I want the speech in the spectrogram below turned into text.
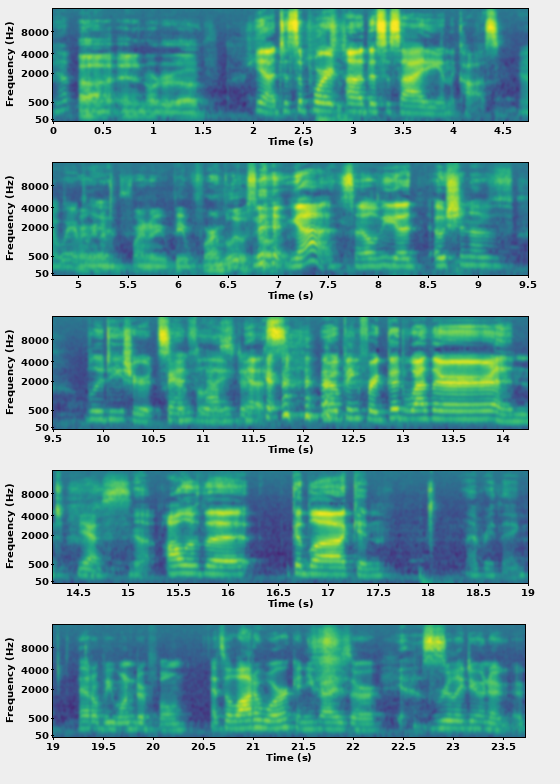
Yep. Uh, and in order to, Yeah, to support uh, the society and the cause. You know, wear we're blue. gonna, we're gonna be wearing blue. So yeah, so it'll be an ocean of blue t-shirts. Fantastic. Hopefully. Yes, we're hoping for good weather and Yes, you know, all of the good luck and everything. that'll be wonderful. It's a lot of work, and you guys are Yes. really doing a, a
